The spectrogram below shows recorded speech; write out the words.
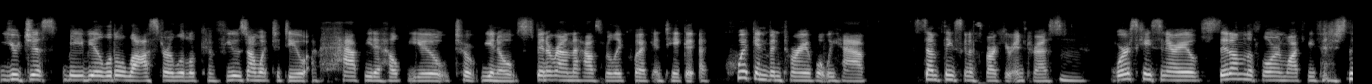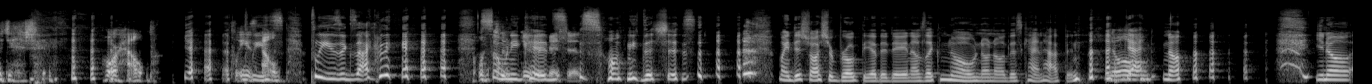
You're just maybe a little lost or a little confused on what to do. I'm happy to help you to, you know, spin around the house really quick and take a, a quick inventory of what we have. Something's going to spark your interest. Mm. Worst case scenario, sit on the floor and watch me finish the dishes or help. Yeah, please, please help. Please, exactly. so many kids, so many dishes. My dishwasher broke the other day, and I was like, "No, no, no, this can't happen. No, can't, no." you know,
